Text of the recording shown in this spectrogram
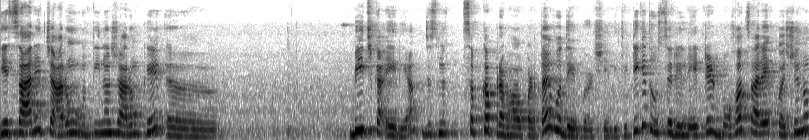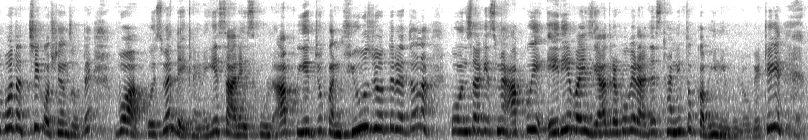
ये सारे चारों तीनों चारों के आ, बीच का एरिया जिसमें सबका प्रभाव पड़ता है वो देवगढ़ शैली थी, ठीक है? तो उससे रिलेटेड बहुत सारे क्वेश्चन और बहुत अच्छे क्वेश्चन होते हैं, वो आपको इसमें देख लेना। ये सारे स्कूल आप ये जो कन्फ्यूज़ होते रहते हो ना, कौन सा किसमें आपको ये एरिया वाइज याद रखोगे, राजस्थानी तो कभी नहीं भूलोगे, ठीक है?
